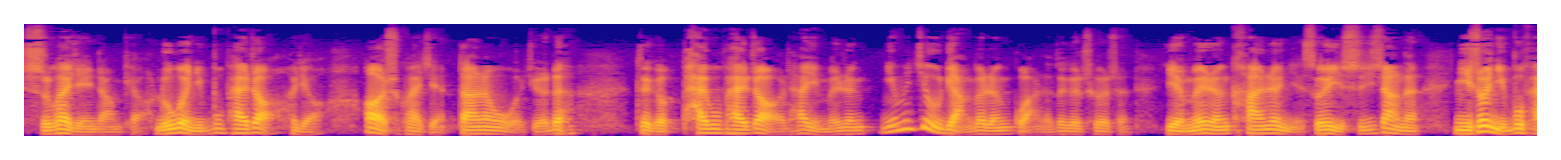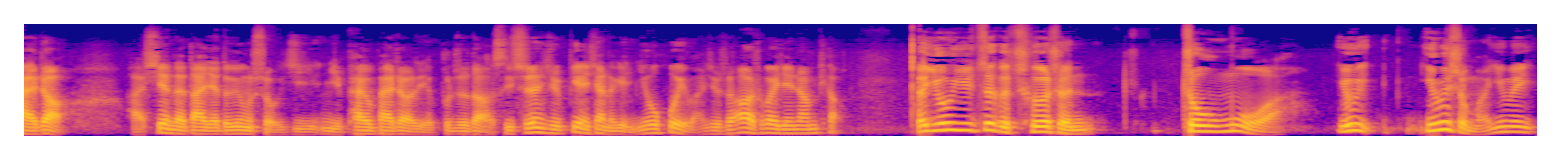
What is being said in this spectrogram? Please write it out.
十块钱一张票，如果你不拍照，就二十块钱。当然，我觉得这个拍不拍照，他也没人，因为就两个人管着这个车程，也没人看着你，所以实际上呢，你说你不拍照啊，现在大家都用手机，你拍不拍照也不知道，实际上就变相的给你优惠吧，就是二十块钱一张票。而由于这个车程周末啊，因为因为什么？因为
